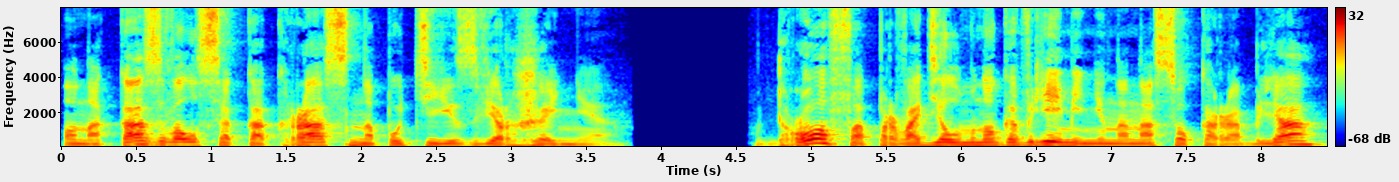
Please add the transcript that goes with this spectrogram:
он оказывался как раз на пути извержения. Дрофа проводил много времени на носу корабля,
